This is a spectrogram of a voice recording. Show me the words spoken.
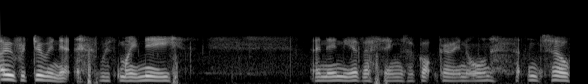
overdoing it with my knee and any other things I've got going on. And so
